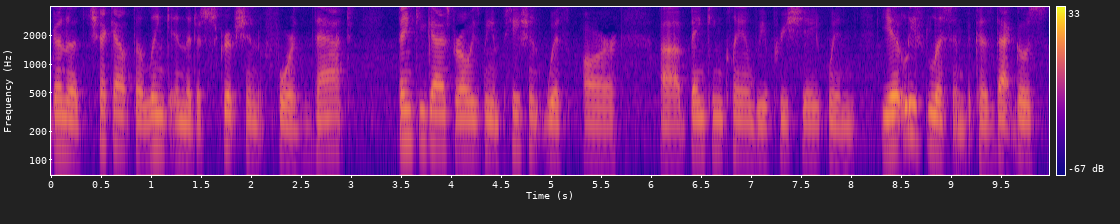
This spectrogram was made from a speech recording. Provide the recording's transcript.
gonna check out the link in the description for that. Thank you guys for always being patient with our uh, banking clan. We appreciate when you at least listen because that goes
